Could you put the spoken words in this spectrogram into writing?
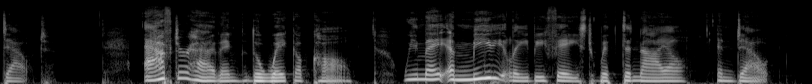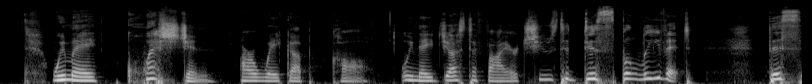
doubt. After having the wake up call, we may immediately be faced with denial and doubt. We may question our wake up call. We may justify or choose to disbelieve it. This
